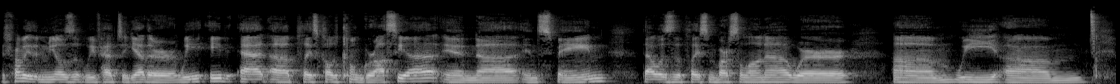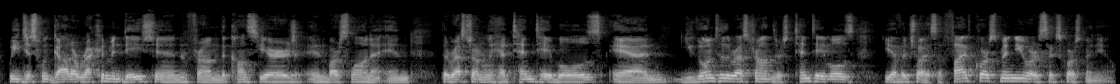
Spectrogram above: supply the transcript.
is probably the meals that we've had together. We ate at a place called Con Gracia in uh, in Spain. That was the place in Barcelona where um, we um, we just got a recommendation from the concierge in Barcelona, and the restaurant only had ten tables. And you go into the restaurant, there's ten tables. You have a choice: a five course menu or a six course menu.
